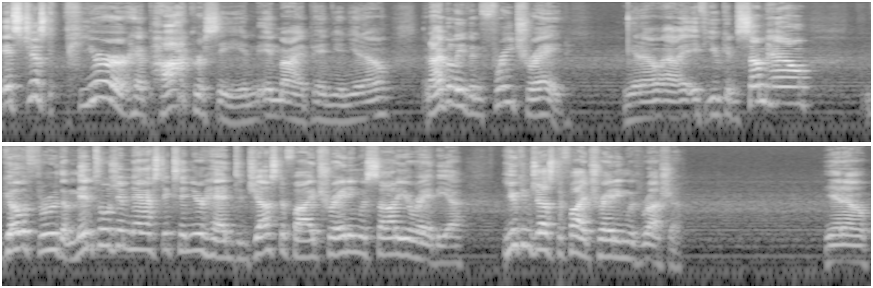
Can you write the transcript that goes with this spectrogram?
it's just pure hypocrisy, in in my opinion. You know, and I believe in free trade. You know, uh, if you can somehow go through the mental gymnastics in your head to justify trading with Saudi Arabia, you can justify trading with Russia. You know,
